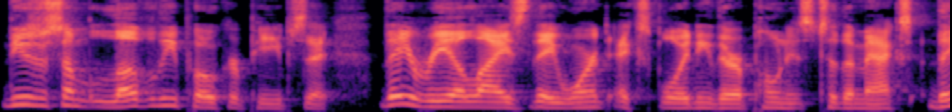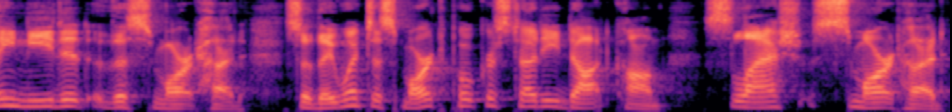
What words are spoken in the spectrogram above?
These are some lovely poker peeps that they realized they weren't exploiting their opponents to the max. They needed the smart HUD. So they went to smartpokerstudy.com slash smart HUD.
